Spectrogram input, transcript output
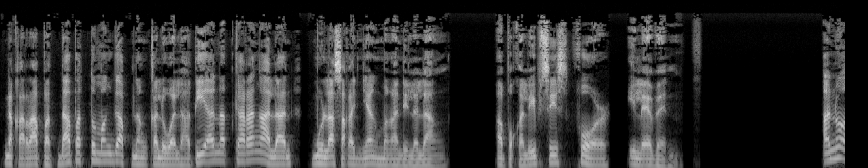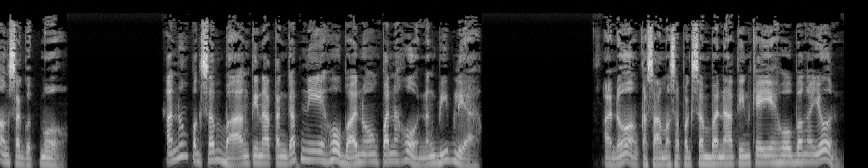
na karapat dapat tumanggap ng kaluwalhatian at karangalan mula sa kanyang mga nilalang. Apokalipsis 4.11 Ano ang sagot mo? Anong pagsamba ang tinatanggap ni Jehova noong panahon ng Biblia? Ano ang kasama sa pagsamba natin kay Jehova ngayon?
